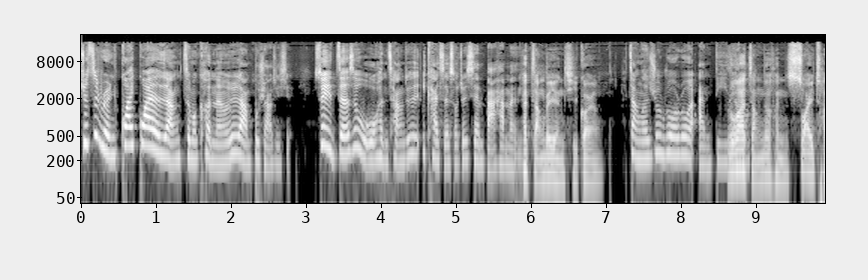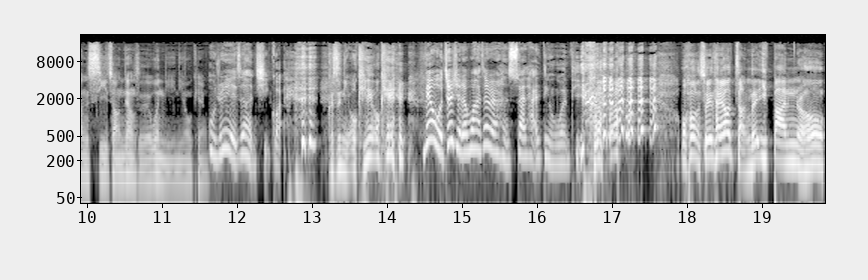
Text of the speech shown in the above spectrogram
就觉得这人怪怪的，这样怎么可能？我就讲不需要去写。所以真的是我很常就是一开始的时候就先把他们。他长得也很奇怪啊。长得就弱弱安低。如果他长得很帅，穿西装这样子问你，你 OK 吗？我觉得也是很奇怪。可是你 OK OK？没有，我就觉得哇，这个人很帅，他一定有问题。哦，所以他要长得一般，然后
